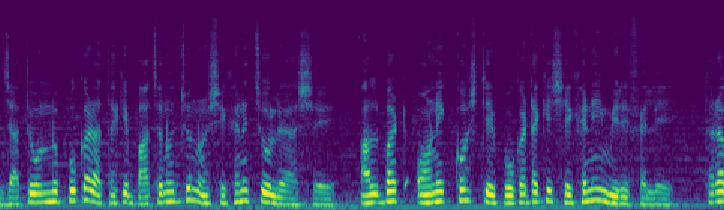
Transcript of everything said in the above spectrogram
যাতে অন্য পোকারা তাকে বাঁচানোর জন্য সেখানে চলে আসে। আলবার্ট অনেক কষ্টে পোকাটাকে সেখানেই মেরে ফেলে। তারা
